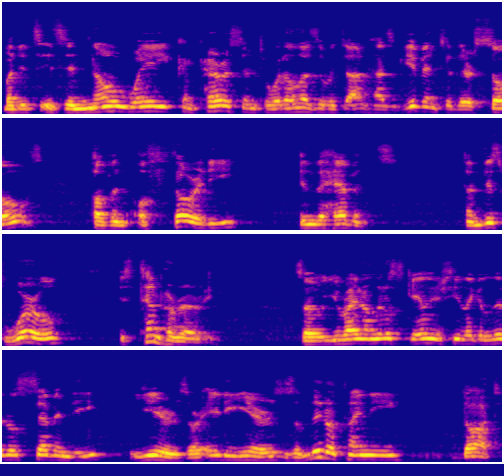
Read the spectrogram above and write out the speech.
but it's, it's in no way comparison to what Allah has given to their souls of an authority in the heavens. And this world is temporary. So you write on a little scale and you see like a little 70 years or 80 years is a little tiny dot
